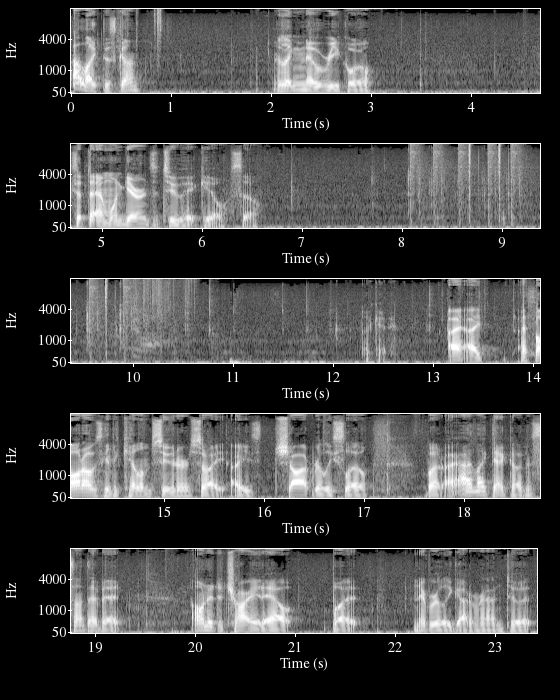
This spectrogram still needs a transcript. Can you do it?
I like this gun. There's like no recoil. Except the M1 Garand's a two hit kill, so. Okay. I, I, I thought I was going to kill him sooner, so I, I shot really slow. But I, I like that gun. It's not that bad. I wanted to try it out, but never really got around to it.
